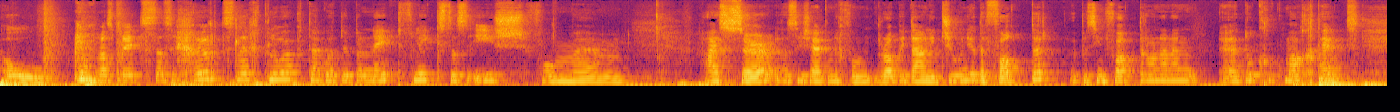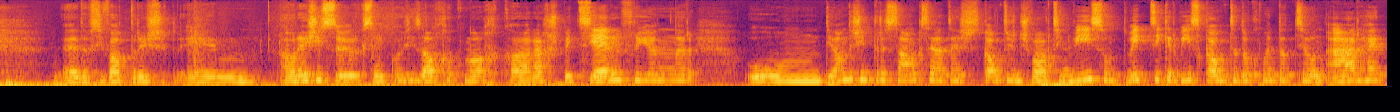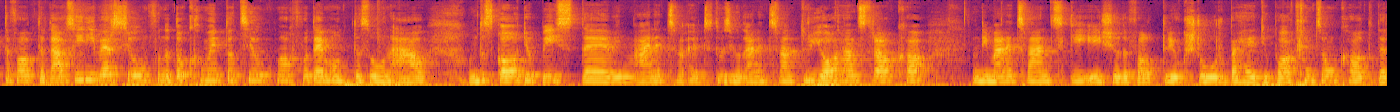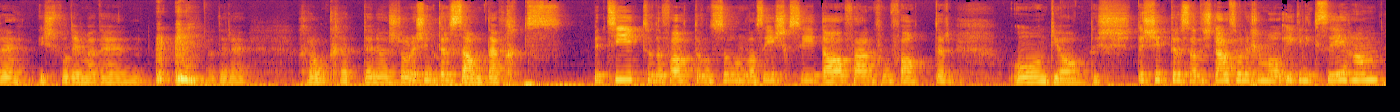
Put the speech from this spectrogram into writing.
Oh, was mir jetzt, dass ich kürzlich geschaut habe, über Netflix, das ist vom, ähm, heißt Sir, das ist eigentlich von Robbie Downey Jr., der Vater, über seinen Vater, der einen äh, Doku gemacht hat. Äh, sein Vater ist ähm, auch Regisseur, hat gewisse Sachen gemacht, recht speziell früher und ja, das ist interessant gesehen, das ist in schwarz und weiß und witzigerweise die ganze Dokumentation, er hat, der Vater hat auch seine Version von der Dokumentation gemacht von dem und der Sohn auch. Und das geht ja bis äh, im 2021, drei Jahre haben sie dran gehabt. Und im 21 ist ja der Vater ja gestorben, hat ja Parkinson gehabt, oder ist von dem der, der Krankheit dann gestorben. Das ist interessant, einfach zu Beziehung zu dem Vater und Sohn, was war, der Anfang vom Vater. Und ja, das, das ist interessant. Das ist das, was ich mal irgendwie gesehen habe.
